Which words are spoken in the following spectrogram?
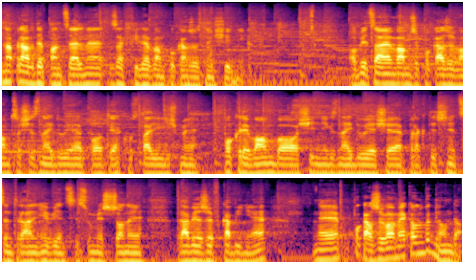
naprawdę pancerne. Za chwilę Wam pokażę ten silnik. Obiecałem Wam, że pokażę Wam, co się znajduje pod, jak ustaliliśmy, pokrywą, bo silnik znajduje się praktycznie centralnie, więc jest umieszczony prawie że w kabinie. E, Pokażę Wam, jak on wygląda.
